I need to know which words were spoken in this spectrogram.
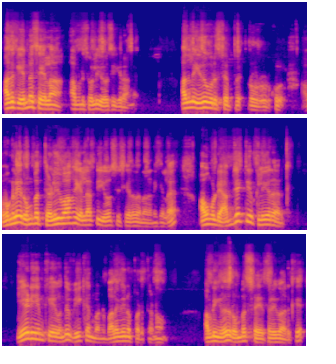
அதுக்கு என்ன செய்யலாம் அப்படின்னு சொல்லி யோசிக்கிறாங்க. அதுல இது ஒரு ஸ்டெப் அவங்களே ரொம்ப தெளிவாக எல்லாத்தையும் யோசிச்சு செய்யறத நான் நினைக்கல. அவங்களுடைய அப்ஜெக்டிவ் கிளியரா இருக்கு. ஏடிஎம்கே வந்து வீக்கன் பண்ண பலவீனப்படுத்தணும் அப்படிங்கிறது ரொம்ப தெ- தெளிவா இருக்கு.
